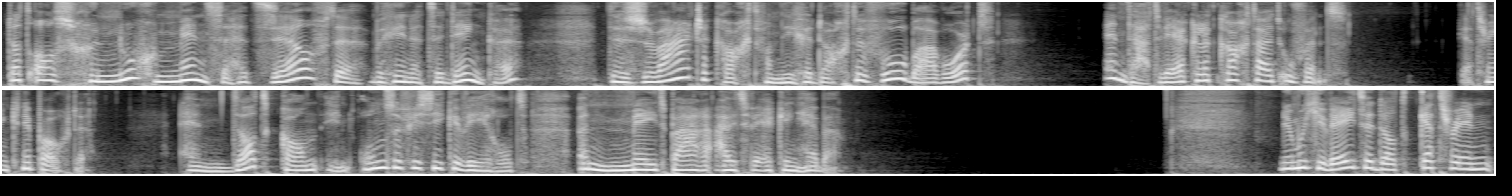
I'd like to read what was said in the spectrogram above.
dat als genoeg mensen hetzelfde beginnen te denken, de zwaartekracht van die gedachte voelbaar wordt en daadwerkelijk kracht uitoefent. Catherine knipoogde. En dat kan in onze fysieke wereld een meetbare uitwerking hebben. Nu moet je weten dat Catherine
